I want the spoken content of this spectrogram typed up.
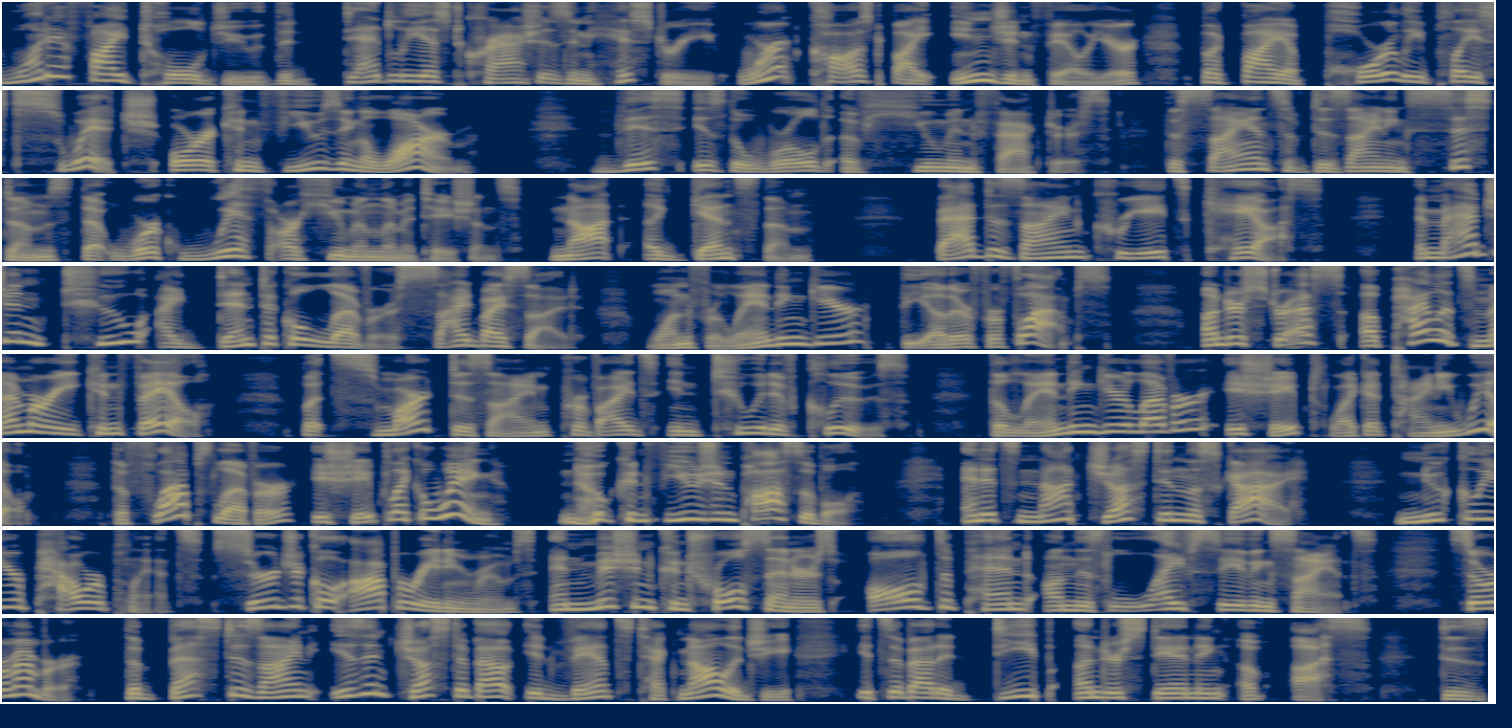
What if I told you the deadliest crashes in history weren't caused by engine failure, but by a poorly placed switch or a confusing alarm? This is the world of human factors, the science of designing systems that work with our human limitations, not against them. Bad design creates chaos. Imagine two identical levers side by side, one for landing gear, the other for flaps. Under stress, a pilot's memory can fail, but smart design provides intuitive clues. The landing gear lever is shaped like a tiny wheel. The flaps lever is shaped like a wing. No confusion possible. And it's not just in the sky. Nuclear power plants, surgical operating rooms, and mission control centers all depend on this life-saving science. So remember, the best design isn't just about advanced technology, it's about a deep understanding of us. Design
